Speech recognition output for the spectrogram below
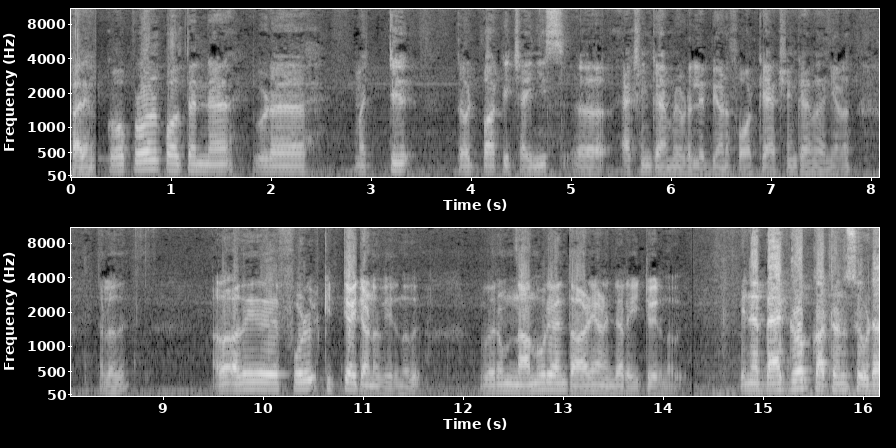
കാര്യം ഗോപ്രോ പോലെ തന്നെ ഇവിടെ മറ്റ് third party Chinese action camera ഇവിടെ ലഭ്യമാണ്. ഫോർ കെ ആക്ഷൻ ക്യാമറ തന്നെയാണ് ഉള്ളത്. അത് അത് ഫുൾ കിറ്റായിട്ടാണ് വരുന്നത്. വെറും നാനൂറ് രൂപ താഴെയാണ് എന്റെ റേറ്റ് വരുന്നത്. പിന്നെ ബാക്ക് ഡ്രോപ്പ് കാർട്ടൺസ് ഇവിടെ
